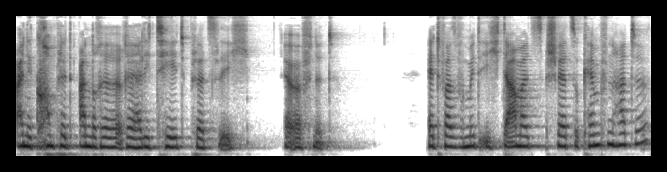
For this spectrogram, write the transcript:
eine komplett andere Realität plötzlich eröffnet. Etwas, womit ich damals schwer zu kämpfen hatte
